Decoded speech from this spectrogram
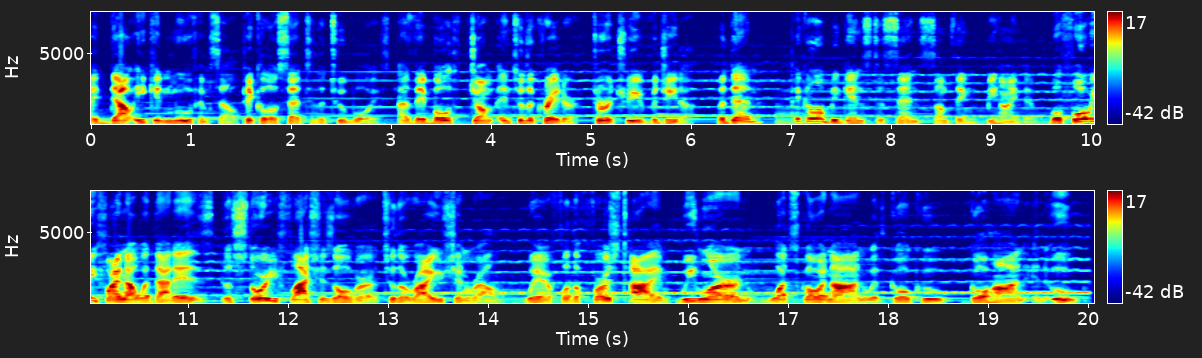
I doubt he can move himself, Piccolo said to the two boys, as they both jump into the crater to retrieve Vegeta. But then, Piccolo begins to sense something behind him. Before we find out what that is, the story flashes over to the Ryushin realm, where for the first time we learn what's going on with Goku, Gohan, and Oob.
